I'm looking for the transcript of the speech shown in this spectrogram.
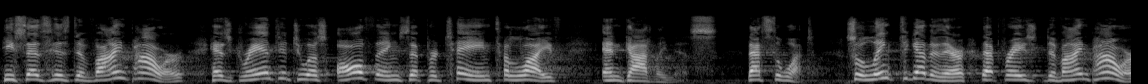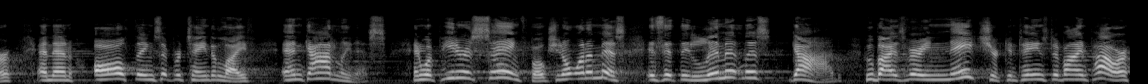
He says, His divine power has granted to us all things that pertain to life and godliness. That's the what. So link together there that phrase divine power and then all things that pertain to life and godliness. And what Peter is saying, folks, you don't want to miss, is that the limitless God, who by his very nature contains divine power,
